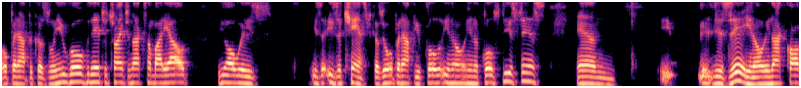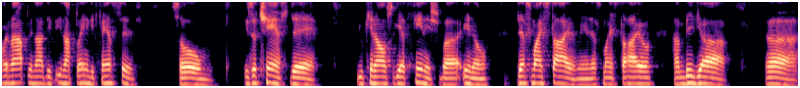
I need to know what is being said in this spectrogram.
open up because when you go over there to trying to knock somebody out, you always is a, is a chance because you open up you close you know in a close distance and. You, it's there, you know, you're not covering up, you're not you're not playing defensive. So it's a chance that you can also get finished. But you know, that's my style, man. That's my style. I'm big uh, uh,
